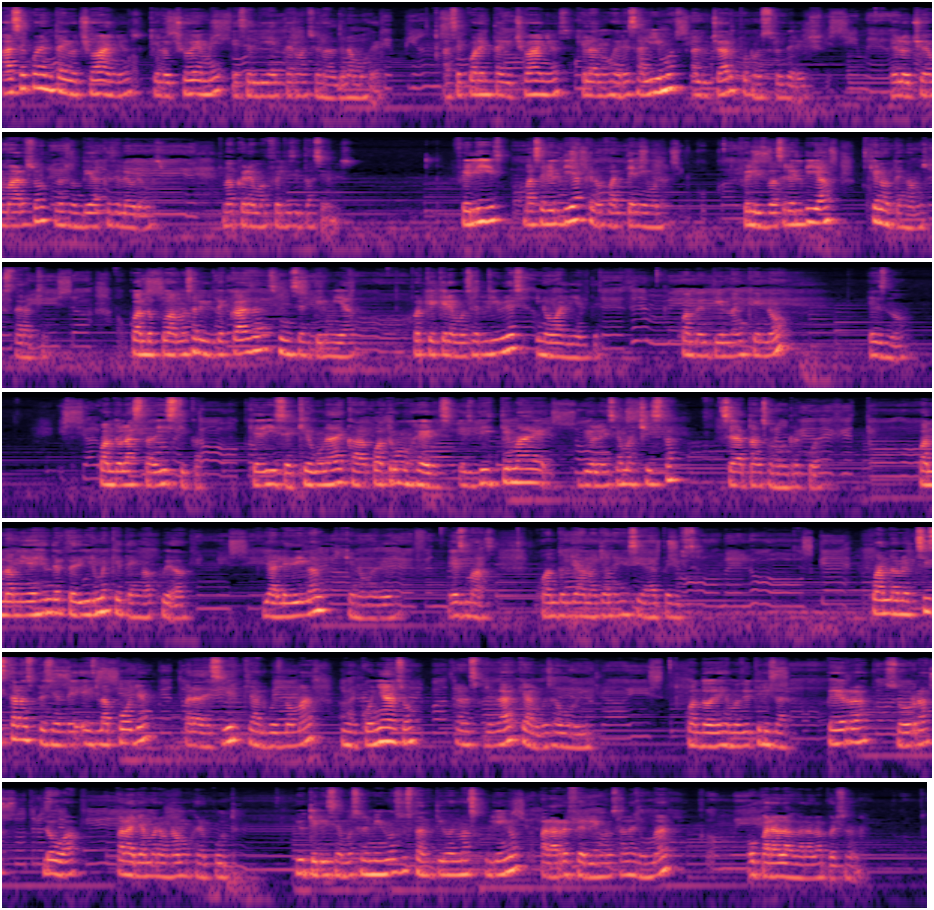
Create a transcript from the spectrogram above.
Hace 48 años que el 8M es el Día Internacional de la Mujer. Hace 48 años que las mujeres salimos a luchar por nuestros derechos. El 8 de marzo no es un día que celebremos. No queremos felicitaciones. Feliz va a ser el día que no falte ni una. Feliz va a ser el día que no tengamos que estar aquí. Cuando podamos salir de casa sin sentir miedo, porque queremos ser libres y no valientes. Cuando entiendan que no es no. Cuando la estadística que dice que una de cada cuatro mujeres es víctima de violencia machista sea tan solo un recuerdo. Cuando a mí dejen de pedirme que tenga cuidado, ya le digan que no me deben. Es más, cuando ya no haya necesidad de pedirse. Cuando no exista la expresión de es la polla para decir que algo es lo más y un coñazo para expresar que algo es aburrido. Cuando dejemos de utilizar perra, zorra, loba para llamar a una mujer puta y utilicemos el mismo sustantivo en masculino para referirnos al animal o para halagar a la persona.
